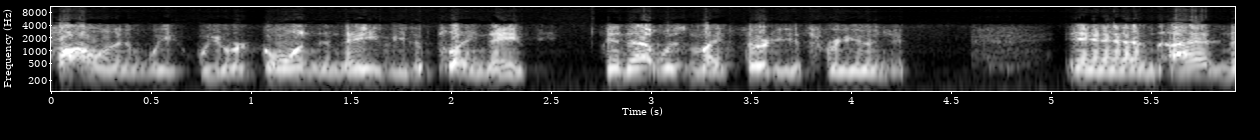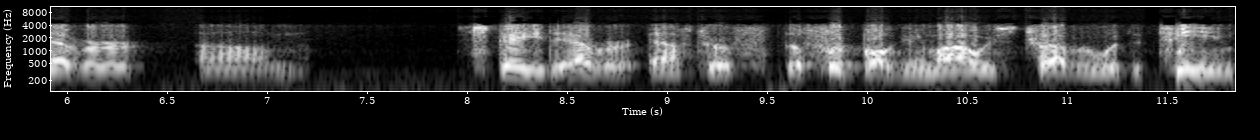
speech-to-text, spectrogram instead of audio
following week, we were going to Navy to play Navy, and that was my 30th reunion. And I had never um, stayed ever after a, f- a football game. I always traveled with the team,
